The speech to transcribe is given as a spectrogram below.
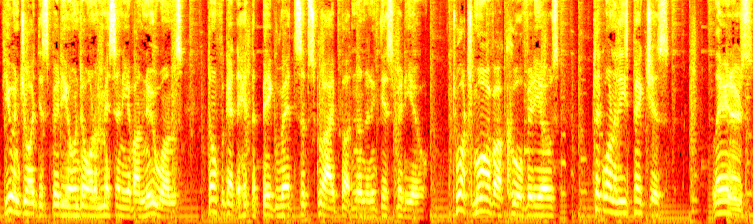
If you enjoyed this video and don't want to miss any of our new ones, don't forget to hit the big red subscribe button underneath this video. To watch more of our cool videos, click one of these pictures. Laters.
